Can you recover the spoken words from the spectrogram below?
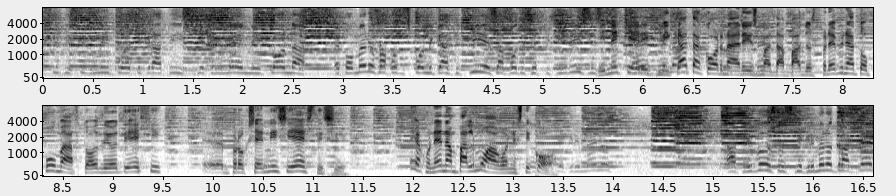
αυτή τη στιγμή που επικρατεί η συγκεκριμένη εικόνα. Επομένως από τις πολυκατοικίες, από τις επιχειρήσεις... Είναι και ρυθμικά τα κορναρίσματα πάντως, πρέπει να το πούμε αυτό, διότι έχει ε, προξενήσει αίσθηση. Έχουν έναν παλμό αγωνιστικό. Ακριβώς το συγκεκριμένο τρακτέρ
